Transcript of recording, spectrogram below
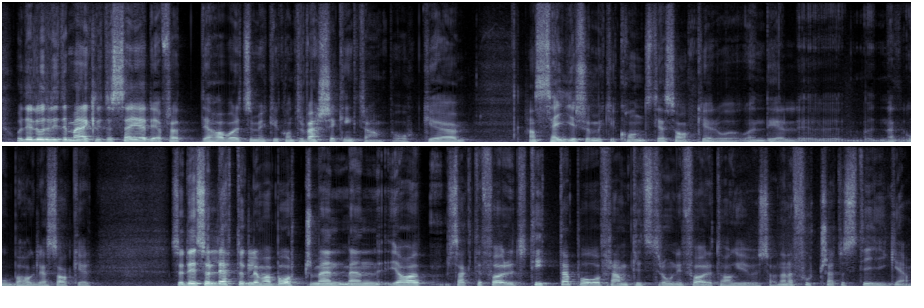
Och det låter lite märkligt att säga det för att det har varit så mycket kontroverser kring Trump och han säger så mycket konstiga saker och en del obehagliga saker. Så det är så lätt att glömma bort. Men, men jag har sagt det förut, titta på framtidstron i företag i USA. Den har fortsatt att stiga.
